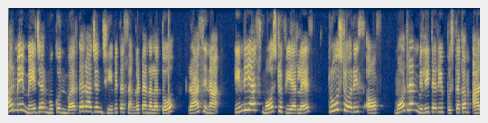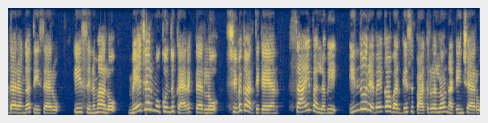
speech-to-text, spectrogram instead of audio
ఆర్మీ మేజర్ ముకుంద్ వరదరాజన్ జీవిత సంఘటనలతో రాసిన India's most fearless true stories of modern military పుస్తకం ఆధారంగా తీశారు. ఈ సినిమాలో మేజర్ ముకుంద్ క్యారెక్టర్లో శివకార్తికేయన్ సాయి పల్లవి ఇందు రెబేకా వర్గీస్ పాత్రలలో నటించారు.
